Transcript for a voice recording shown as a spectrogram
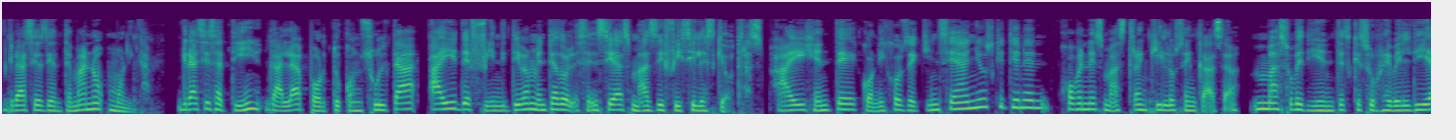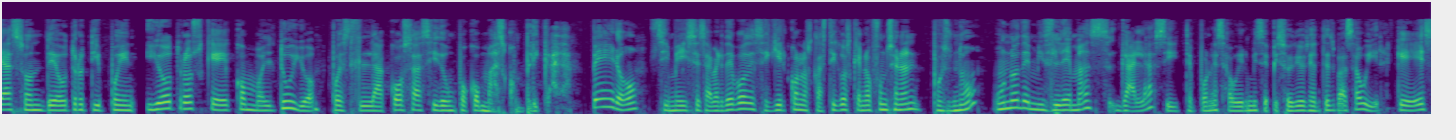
Gracias de antemano, Mónica. Gracias a ti, Gala, por tu consulta. Hay definitivamente adolescencias más difíciles que otras. Hay gente con hijos de 15 años que tienen jóvenes más tranquilos en casa, más obedientes, que sus rebeldías son de otro tipo y otros que, como el tuyo, pues la cosa ha sido un poco más complicada. Pero si me dices, a ver, debo de seguir con los castigos que no funcionan, pues no. Uno de mis lemas, Gala, si te pones a oír mis episodios de antes vas a oír, que es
